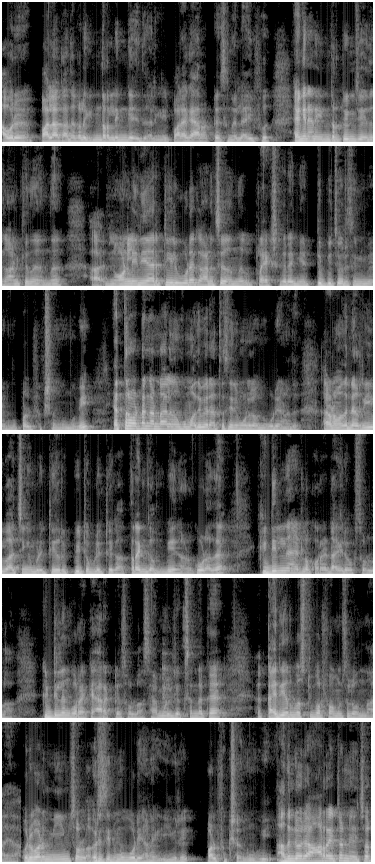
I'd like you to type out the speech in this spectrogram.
അവർ പല കഥകൾ ഇന്റർലിങ്ക് ചെയ്ത് അല്ലെങ്കിൽ പല ക്യാരക്ടേഴ്സിന്റെ ലൈഫ് എങ്ങനെയാണ് ഇന്റർട്യൂൺ ചെയ്ത് കാണിക്കുന്നതെന്ന് നോൺ ലീനിയാരിറ്റിയിലൂടെ കാണിച്ചു തന്ന് പ്രേക്ഷകരെ ഞെട്ടിപ്പിച്ച ഒരു സിനിമയായിരുന്നു പൾഫിക്ഷൻ എന്ന മൂവി എത്ര വട്ടം കണ്ടാലും നമുക്ക് മതി വരാത്ത സിനിമകളിൽ ഒന്നുകൂടിയാണത് കാരണം അതിന്റെ റീ വാച്ചിങ്ങബിലിറ്റി റിപ്പീറ്റബിലിറ്റി ഒക്കെ അത്രയും ഗംഭീരമാണ്. കൂടാതെ കിഡിലിനായിട്ടുള്ള കുറേ ഡയലോഗ്സ് ഉള്ള കിഡിലും കുറേ ക്യാരക്ടേഴ്സ് ഉള്ള സാമുവൽ ജക്സന്റെ ഒക്കെ കരിയർ ബെസ്റ്റ് പെർഫോമൻസിൽ ഒന്നായ ഒരുപാട് മീംസ് ഉള്ള ഒരു സിനിമ കൂടിയാണ് ഈ ഒരു പൾഫിക്ഷൻ എന്ന മൂവി അതിന്റെ ഒരു ആർ റേറ്റഡ് നേച്ചർ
